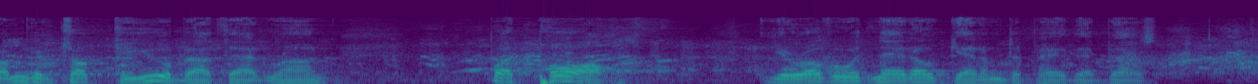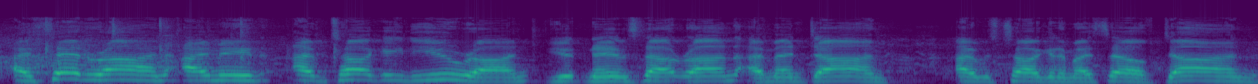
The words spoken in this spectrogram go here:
I'm going to talk to you about that, Ron. But Paul, you're over with NATO, get them to pay their bills. I said Ron. I mean, I'm talking to you, Ron. Your name's not Ron. I meant Don. I was talking to myself. Don.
